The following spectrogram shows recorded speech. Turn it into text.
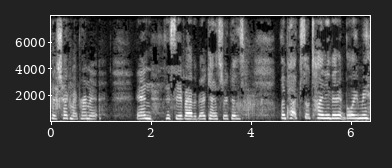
to check my permit and to see if I have a bear canister because my pack's so tiny they didn't believe me.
